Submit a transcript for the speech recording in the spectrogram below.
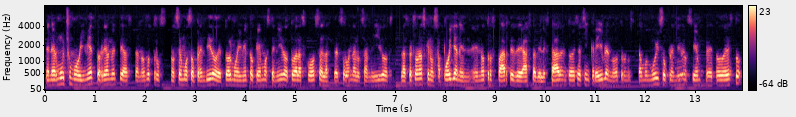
tener mucho movimiento, realmente hasta nosotros nos hemos sorprendido de todo el movimiento que hemos tenido, todas las cosas, las personas, los amigos, las personas que nos apoyan en, en otras partes de hasta del estado, entonces es increíble, nosotros nos estamos muy sorprendidos siempre de todo esto.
